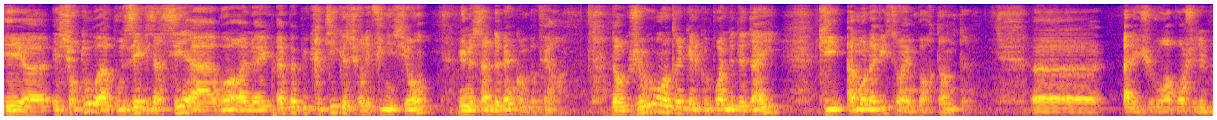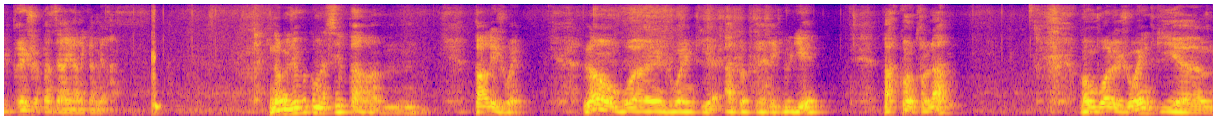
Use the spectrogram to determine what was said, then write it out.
est, euh, surtout à vous exercer à avoir un œil un peu plus critique sur les finitions d'une salle de bain qu'on peut faire. Donc je vais vous montrer quelques points de détail qui, à mon avis, sont importantes. Euh, allez, je vous rapproche de plus près, je passe derrière la caméra. Donc je vais commencer par, euh, par les joints. Là, on voit un joint qui est à peu près régulier. Par contre, là, on voit le joint qui, euh,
